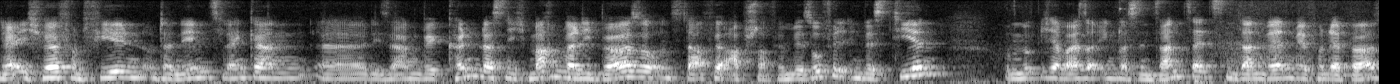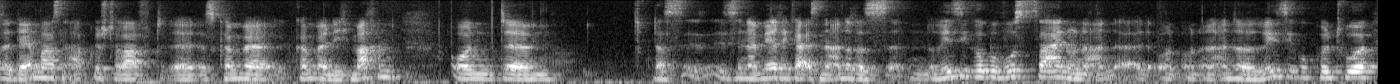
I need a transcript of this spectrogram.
Ja, ich höre von vielen Unternehmenslenkern, äh, die sagen, wir können das nicht machen, weil die Börse uns dafür abschafft. Wenn wir so viel investieren und möglicherweise irgendwas in Sand setzen, dann werden wir von der Börse dermaßen abgestraft, äh, das können wir, können wir nicht machen. Und ähm, das ist in Amerika ist ein anderes Risikobewusstsein und eine, und eine, andere Risikokultur.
